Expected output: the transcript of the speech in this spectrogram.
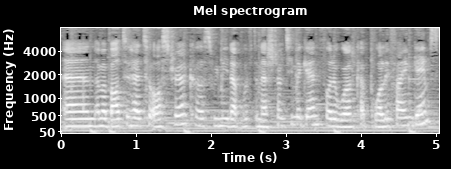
and I'm about to head to Austria because we meet up with the national team again for the World Cup qualifying games.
